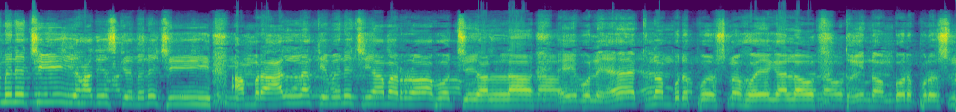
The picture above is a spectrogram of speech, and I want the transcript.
মেনেছি মেনেছি, আমরা রব হচ্ছে আল্লাহ। এই বলে এক প্রশ্ন হয়ে গেল, দুই প্রশ্ন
